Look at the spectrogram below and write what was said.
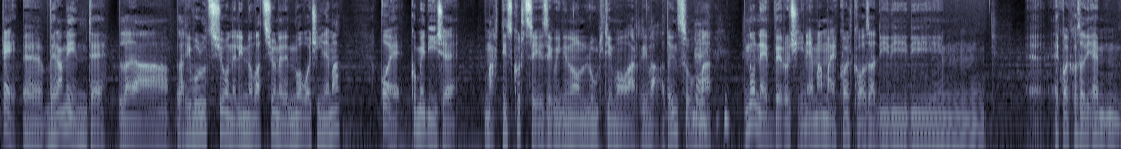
è eh, veramente la, la rivoluzione, l'innovazione del nuovo cinema o è, come dice Martin Scorsese, quindi non l'ultimo arrivato, insomma, eh. non è vero cinema, ma è qualcosa di... di, di mm, eh, è qualcosa di... È, mm,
